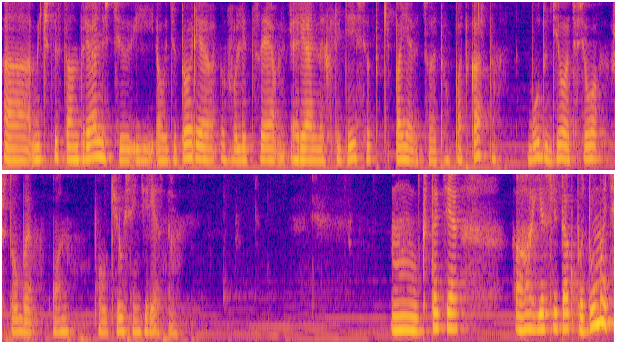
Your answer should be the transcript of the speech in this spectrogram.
э, мечты станут реальностью, и аудитория в лице реальных людей все-таки появится у этого подкаста буду делать все, чтобы он получился интересным. Кстати, а, если так подумать,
